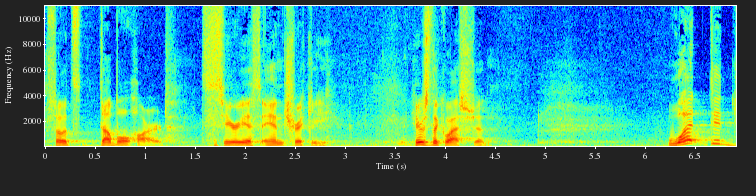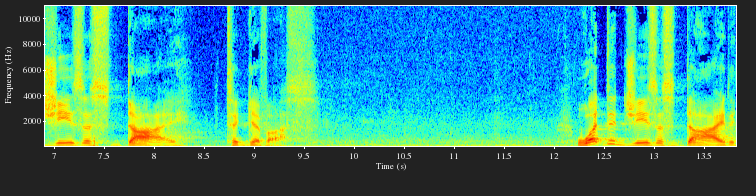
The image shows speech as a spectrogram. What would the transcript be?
So it's double hard, serious and tricky. Here's the question What did Jesus die to give us? What did Jesus die to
